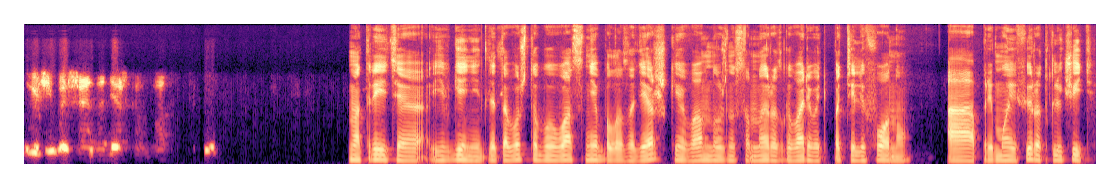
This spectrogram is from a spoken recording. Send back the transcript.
очень большая задержка в 20 секунд. Смотрите, Евгений, для того, чтобы у вас не было задержки, вам нужно со мной разговаривать по телефону, а прямой эфир отключить.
